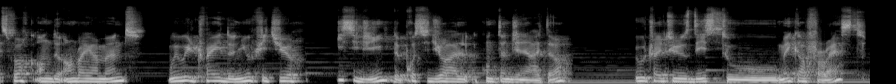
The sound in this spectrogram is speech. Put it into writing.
Let's work on the environment. We will try the new feature PCG, the procedural content generator. We will try to use this to make our forest.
